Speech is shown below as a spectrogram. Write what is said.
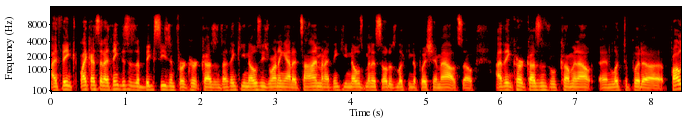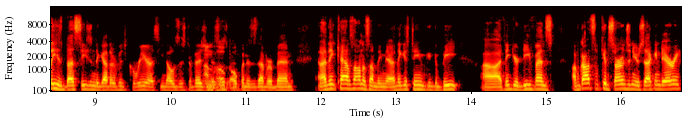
I think, like I said, I think this is a big season for Kirk Cousins. I think he knows he's running out of time, and I think he knows Minnesota's looking to push him out. So I think Kirk Cousins will come out and look to put a probably his best season together of his career, as he knows this division I'm is hoping. as open as it's ever been. And I think Cavs onto something there. I think his team can compete. Uh, I think your defense. I've got some concerns in your secondary.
